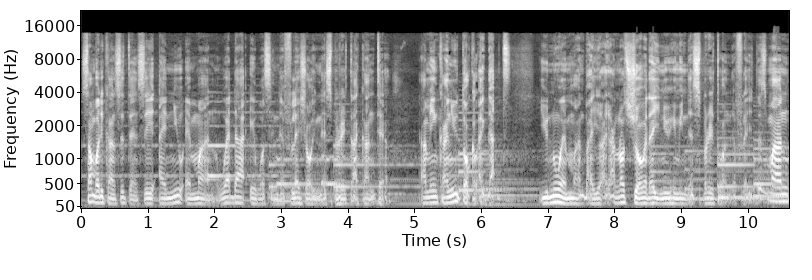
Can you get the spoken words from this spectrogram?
Somebody can sit and say, I knew a man, whether it was in the flesh or in the spirit, I can't tell. I mean, can you talk like that? you know a man, but you are, not sure whether you knew him in the spirit or in the flesh. This man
